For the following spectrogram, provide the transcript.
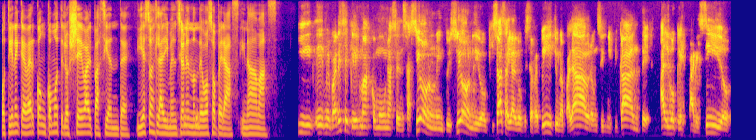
o tiene que ver con cómo te lo lleva el paciente. Y eso es la dimensión en donde vos operás y nada más. Y eh, me parece que es más como una sensación, una intuición, digo, quizás hay algo que se repite, una palabra, un significante, algo que es parecido.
